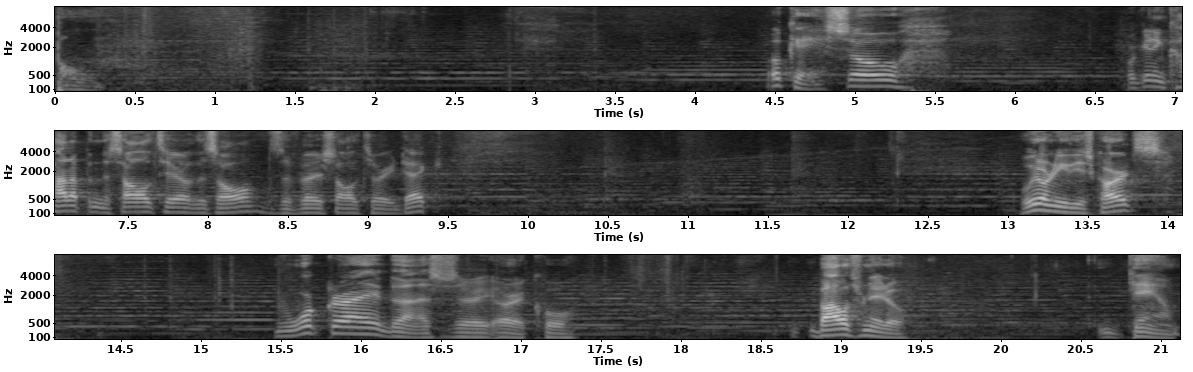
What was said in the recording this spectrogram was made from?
Boom. Okay, so we're getting caught up in the solitaire of this all. This is a very solitary deck. We don't need these cards. Warcry, not necessary. Alright, cool. Bottle Tornado. Damn.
